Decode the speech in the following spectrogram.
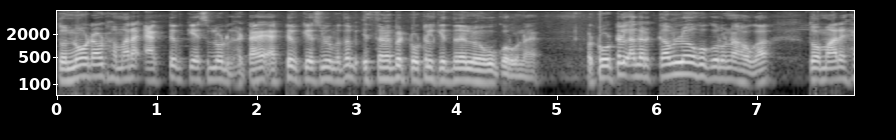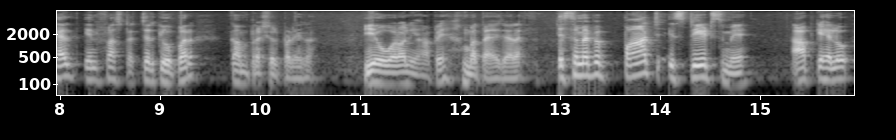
तो नो डाउट हमारा एक्टिव केस लोड घटा है। एक्टिव केस लोड मतलब इस समय पे टोटल कितने लोगों को कोरोना है? और टोटल अगर कम लोगों को कोरोना होगा तो हमारे हेल्थ इंफ्रास्ट्रक्चर के ऊपर कम प्रेशर पड़ेगा। ये ओवरऑल यहाँ पे बताया जा रहा है। इस समय पे पाँच स्टेट्स में आप कह लो,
